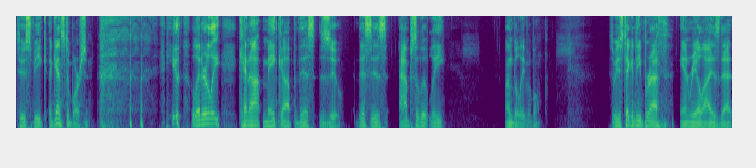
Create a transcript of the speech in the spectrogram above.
to speak against abortion. you literally cannot make up this zoo. This is absolutely unbelievable. So we just take a deep breath and realize that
